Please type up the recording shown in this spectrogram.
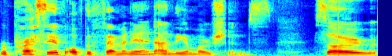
Repressive of the feminine and the emotions. So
